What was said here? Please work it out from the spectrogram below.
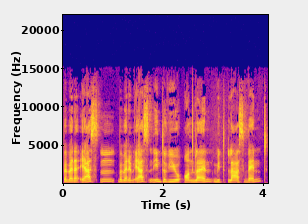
Bei meiner ersten, bei meinem ersten Interview online mit Lars Wendt,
